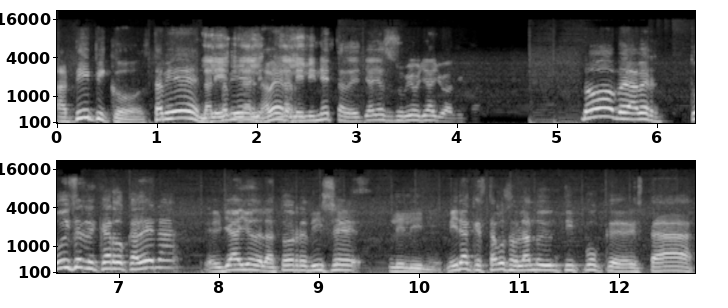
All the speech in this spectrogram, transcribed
Atípico, está bien, La, li- está bien. la- a ver, la lilineta de ya, ya se subió Yayo. Ali. no, a ver, tú dices Ricardo Cadena, el Yayo de la Torre dice Lilini. Mira que estamos hablando de un tipo que está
